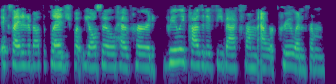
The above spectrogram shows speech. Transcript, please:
excited about the pledge, but we also have heard really positive feedback from our crew and from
